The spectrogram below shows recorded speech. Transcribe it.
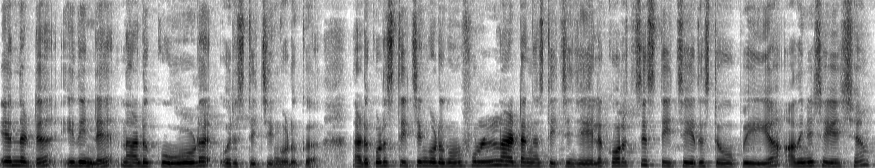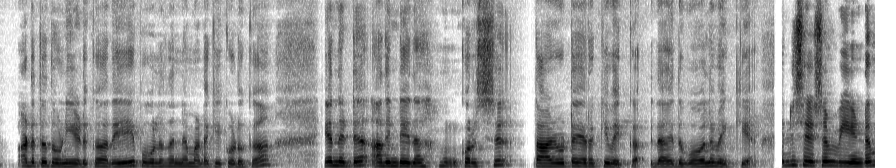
എന്നിട്ട് ഇതിന്റെ നടുക്കൂടെ ഒരു സ്റ്റിച്ചിങ് കൊടുക്കുക. നടുക്കൂടെ സ്റ്റിച്ചിങ് കൊടുക്കുമ്പോൾ ഫുള്ളായിട്ട് അങ്ങ് സ്റ്റിച്ചിങ് ചെയ്യില്ല കുറച്ച് സ്റ്റിച്ച് ചെയ്ത് സ്റ്റോപ്പ് ചെയ്യുക. അതിനുശേഷം അടുത്ത തുണി എടുക്കുക. അതേപോലെ തന്നെ മടക്കി കൊടുക്കുക. എന്നിട്ട് അതിന്റെ ഇത് കുറച്ച് താഴോട്ട് ഇറക്കി വെക്കുക. ഇതാ ഇതുപോലെ വെക്കുക. അതിനുശേഷം വീണ്ടും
